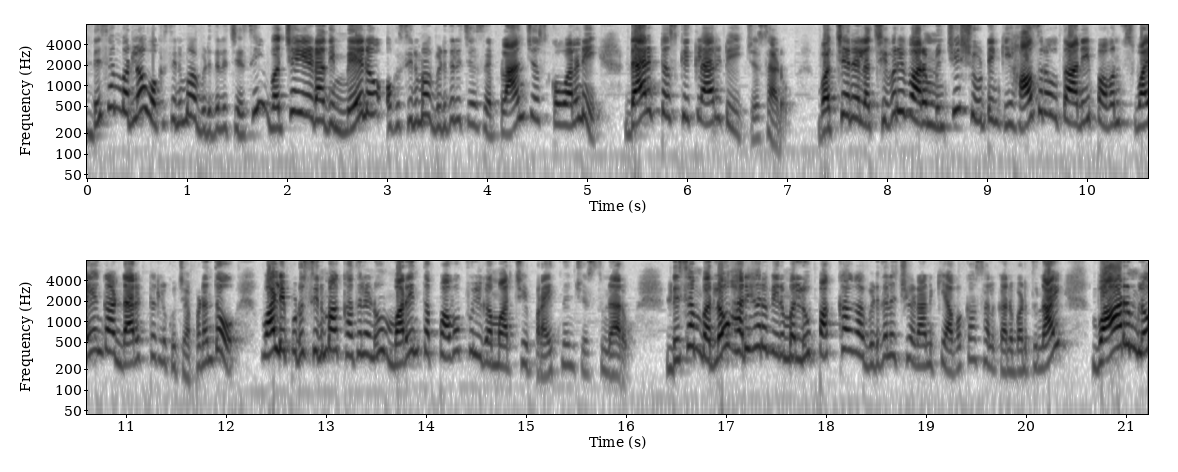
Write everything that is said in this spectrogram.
డిసెంబర్లో ఒక సినిమా విడుదల చేసి వచ్చే ఏడాది మేలో ఒక సినిమా విడుదల చేసే ప్లాన్ చేసుకోవాలని డైరెక్టర్స్కి క్లారిటీ ఇచ్చేశాడు. వచ్చే నెల చివరి వారం నుంచి షూటింగ్కి హాజరవుతా అని పవన్ స్వయంగా డైరెక్టర్లకు చెప్పడంతో వాళ్ళిప్పుడు సినిమా కథలను మరింత పవర్ఫుల్గా మార్చే ప్రయత్నం చేస్తున్నారు. డిసెంబర్లో హరిహర వీరమల్లు పక్కాగా విడుదల చేయడానికి అవకాశాలు కనబడుతున్నాయి. వారంలో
